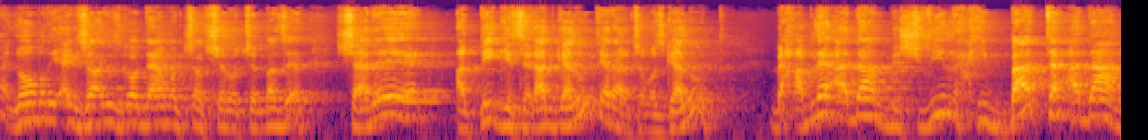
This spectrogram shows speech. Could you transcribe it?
Normally exiles go down with שלשלות של ברזל. שהרי על פי גזירת גלות ירד, זה was גלות. בחבלי אדם, בשביל חיבת האדם,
